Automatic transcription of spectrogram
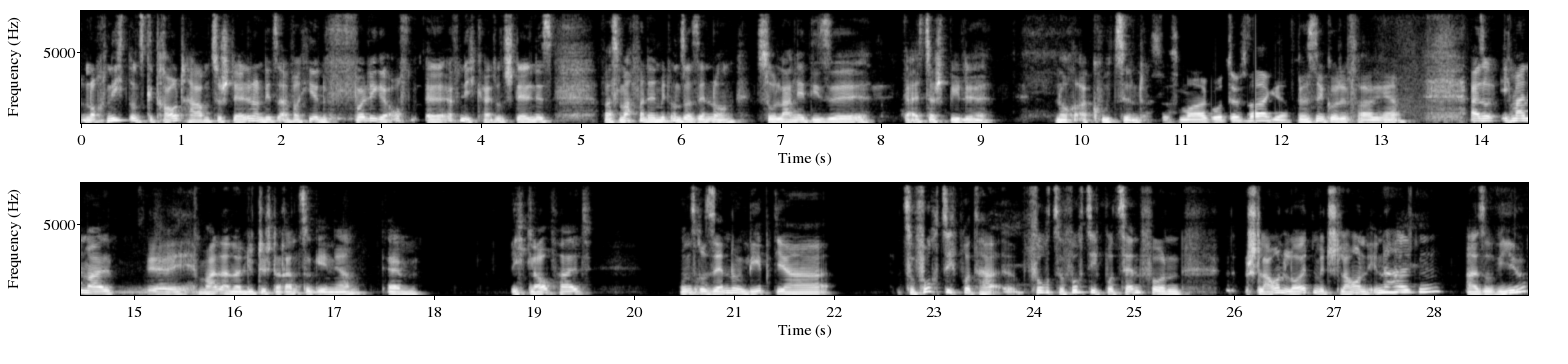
noch nicht uns getraut haben zu stellen und jetzt einfach hier eine völlige äh, Öffentlichkeit uns stellen, ist, was macht man denn mit unserer Sendung, solange diese Geisterspiele noch akut sind? Das ist mal eine gute Frage. Das ist eine gute Frage, ja. Also ich meine mal, äh, mal analytisch daran zu gehen, ja. Ähm, ich glaube halt, unsere Sendung lebt ja zu 50 Prozent von schlauen Leuten mit schlauen Inhalten, also wir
